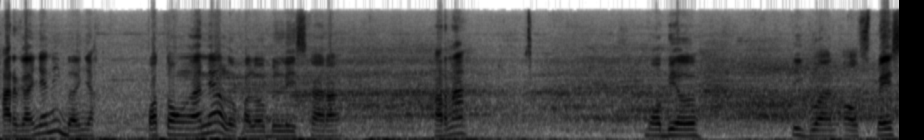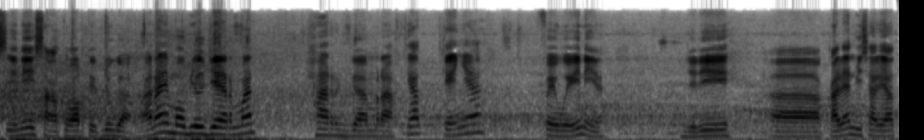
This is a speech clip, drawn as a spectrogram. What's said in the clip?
Harganya nih banyak potongannya loh kalau beli sekarang. Karena mobil Tiguan All Space ini sangat worth it juga. Karena mobil Jerman harga merakyat kayaknya VW ini ya. Jadi uh, kalian bisa lihat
